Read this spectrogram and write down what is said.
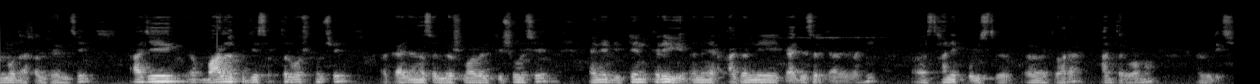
ગુનો દાખલ થયેલ છે. આ જે બાળક જે સત્તર વર્ષનું છે કાયદાના સંઘર્ષમાં આવેલ કિશોર છે, એને ડિટેન કરી અને આગળની કાયદેસર કાર્યવાહી સ્થાનિક પોલીસ દ્વારા હાથ ધરવામાં આવેલી છે.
